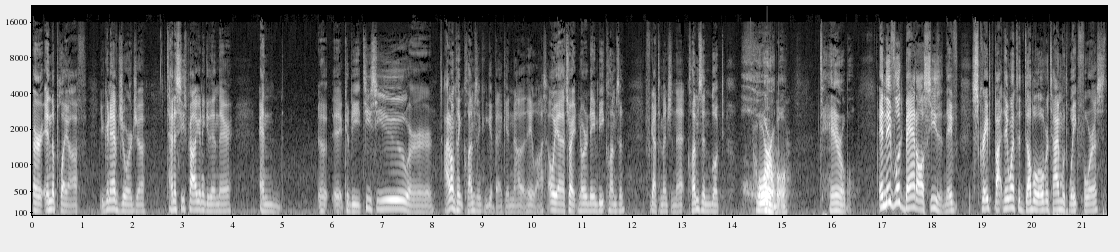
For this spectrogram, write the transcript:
or in the playoff. You're gonna have Georgia. Tennessee's probably gonna get in there, and uh, it could be TCU or I don't think Clemson can get back in now that they lost. Oh yeah, that's right. Notre Dame beat Clemson. Forgot to mention that. Clemson looked horrible, terrible, and they've looked bad all season. They've scraped by. They went to double overtime with Wake Forest.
